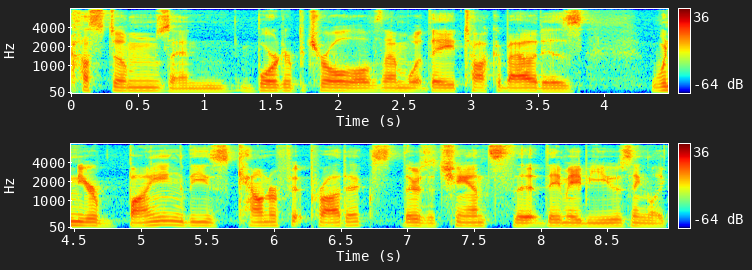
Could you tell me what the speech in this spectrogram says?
customs and border patrol, all of them, what they talk about is when you're buying these counterfeit products, there's a chance that they may be using like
